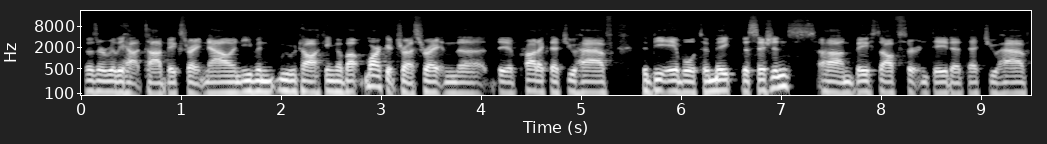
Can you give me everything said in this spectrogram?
those are really hot topics right now. And even we were talking about market trust, right? And the the product that you have to be able to make decisions um, based off certain data that you have.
